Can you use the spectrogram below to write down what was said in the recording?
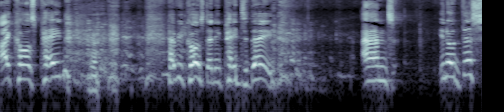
I cause pain. Have you caused any pain today? And you know, this,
